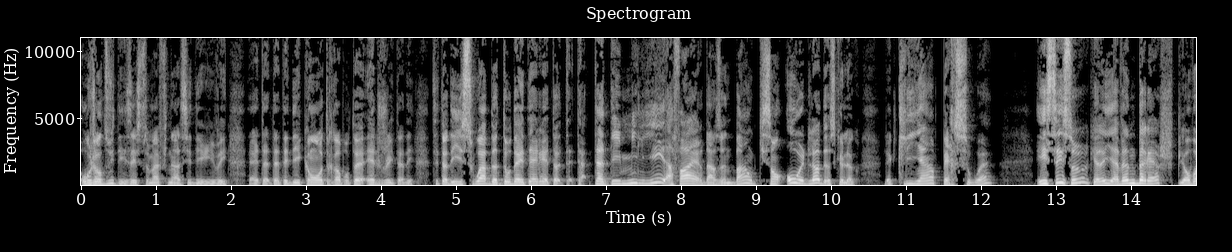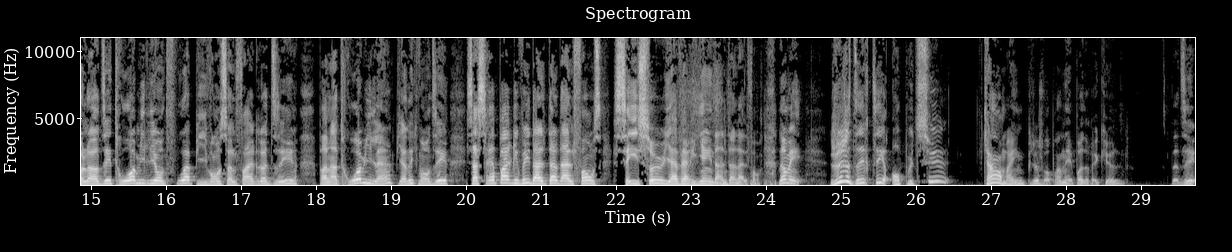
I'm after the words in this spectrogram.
Aujourd'hui, des instruments financiers dérivés, euh, t'as, des contrats pour te hedger, t'as des, des swaps de taux d'intérêt, t'as, des milliers d'affaires dans une banque qui sont au-delà de ce que le client perçoit. Et c'est sûr que là, il y avait une brèche, puis on va leur dire 3 millions de fois, puis ils vont se le faire redire pendant 3000 ans, puis il y en a qui vont dire ça serait pas arrivé dans le temps d'Alphonse. C'est sûr, il y avait rien dans le temps d'Alphonse. Non mais je veux juste dire, tu sais, on peut-tu quand même, puis là je vais prendre un pas de recul, c'est-à-dire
